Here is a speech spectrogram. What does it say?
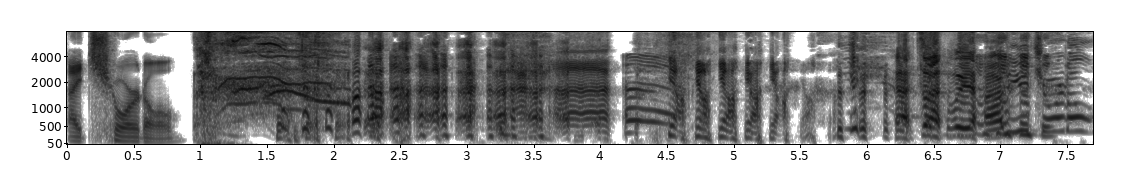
I chortle. That's how, wait, how do you chortle?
